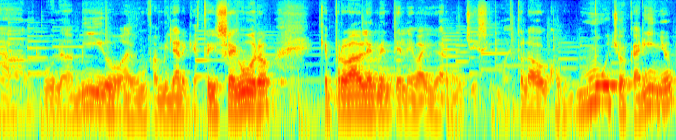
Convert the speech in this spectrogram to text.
a algún amigo, algún familiar que estoy seguro que probablemente le va a ayudar muchísimo. Esto lo hago con mucho cariño.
